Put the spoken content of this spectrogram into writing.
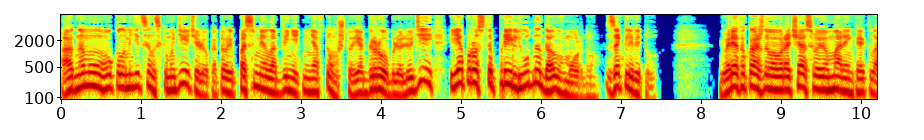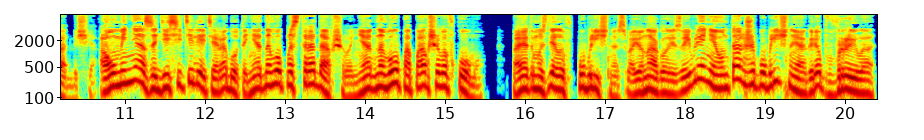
а одному околомедицинскому деятелю, который посмел обвинить меня в том, что я гроблю людей, я просто прилюдно дал в морду за клевету. Говорят, у каждого врача свое маленькое кладбище, а у меня за десятилетия работы ни одного пострадавшего, ни одного попавшего в кому. Поэтому, сделав публично свое наглое заявление, он также публично и огреб в рыло,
